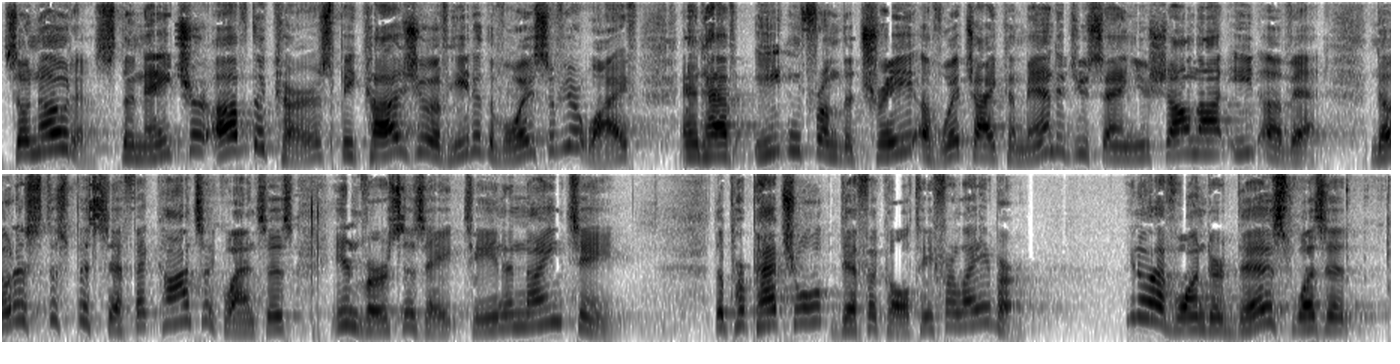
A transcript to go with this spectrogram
So notice the nature of the curse because you have heeded the voice of your wife and have eaten from the tree of which I commanded you, saying, You shall not eat of it. Notice the specific consequences in verses 18 and 19. The perpetual difficulty for labor. You know, I've wondered this was it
